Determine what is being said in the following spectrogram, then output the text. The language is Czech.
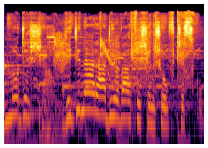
Modešau, jediná rádiová fashion show v Česku.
